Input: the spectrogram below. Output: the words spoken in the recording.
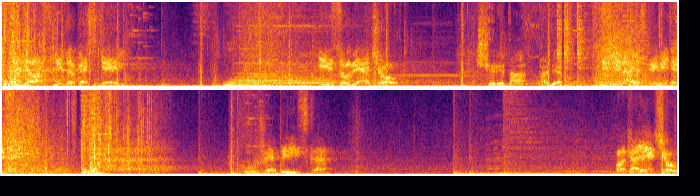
Замерзни до костей. Изувечу! Череда побед. Начинаю стремительность. Уже близко. Покалечу!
